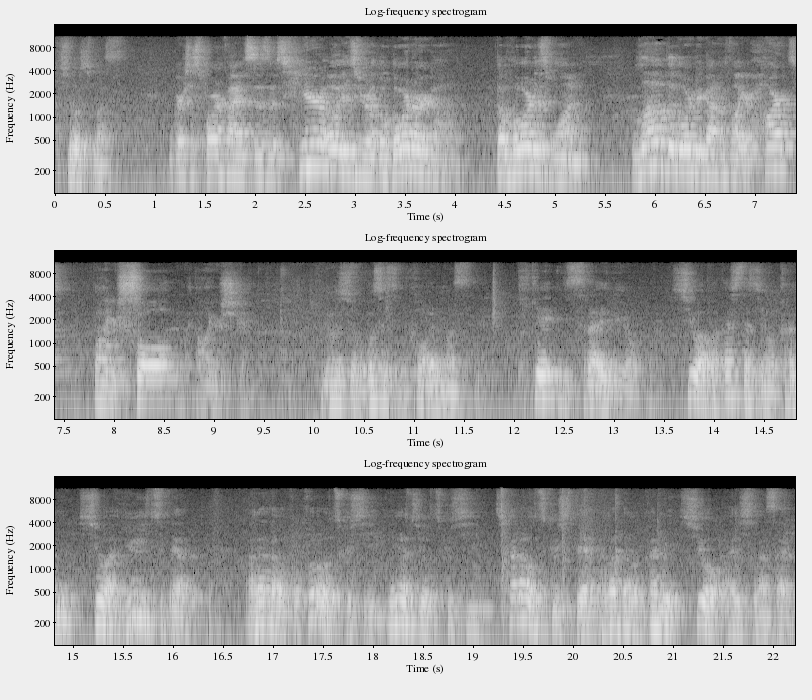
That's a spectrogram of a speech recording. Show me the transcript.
復唱します verses 4 and 5 it says this Hear, O Israel, the Lord our God, the Lord is one. Love the Lord your God with all your heart, with all your soul, and with all your strength. 4章5節にこうあります聞けイスラエルよ主は私たちの神主は唯一であるあなたは心を尽くし命を尽くし力を尽くしてあなたの神主を愛しなさい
